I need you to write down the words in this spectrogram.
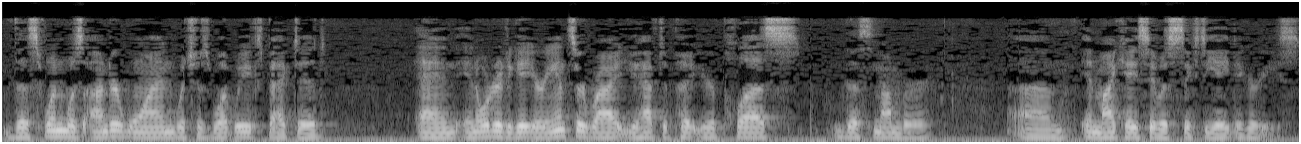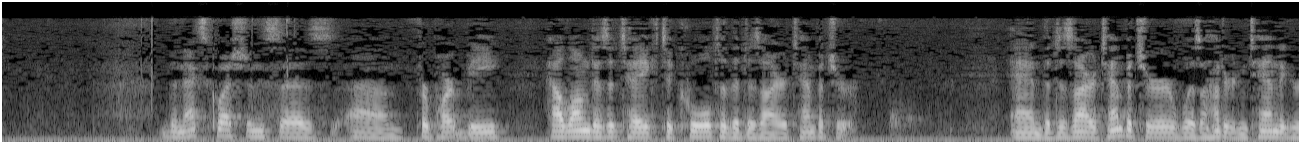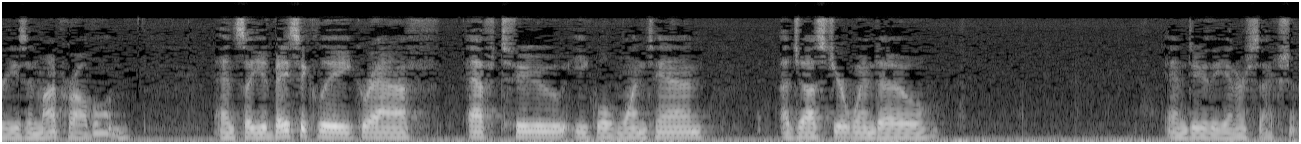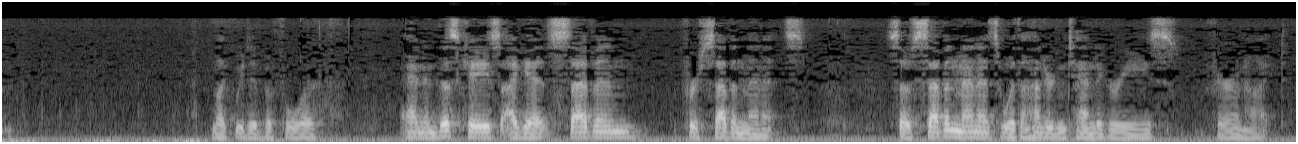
This one was under 1, which is what we expected. And in order to get your answer right, you have to put your plus this number. Um, in my case, it was 68 degrees. The next question says, um, for part B, how long does it take to cool to the desired temperature? And the desired temperature was 110 degrees in my problem. And so you'd basically graph F2 equal 110, adjust your window, and do the intersection like we did before. And in this case, I get 7 for 7 minutes. So seven minutes with 110 degrees Fahrenheit.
